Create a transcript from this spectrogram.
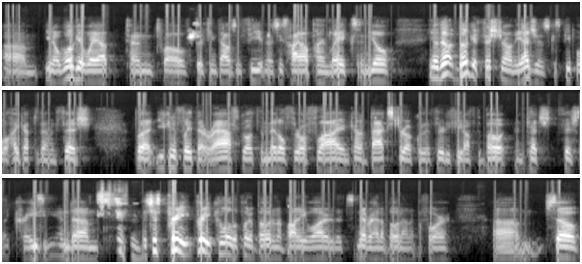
um, you know, we'll get way up 10, 12, 13,000 feet, and there's these high alpine lakes, and you'll, you know, they'll, they'll get fished around the edges because people will hike up to them and fish but you can inflate that raft, go out the middle, throw a fly, and kind of backstroke with it 30 feet off the boat and catch fish like crazy. And um, it's just pretty pretty cool to put a boat in a body of water that's never had a boat on it before. Um, so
